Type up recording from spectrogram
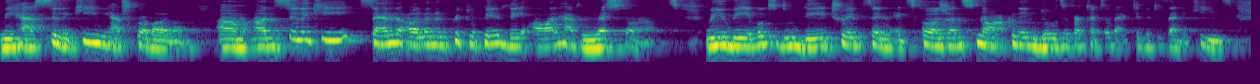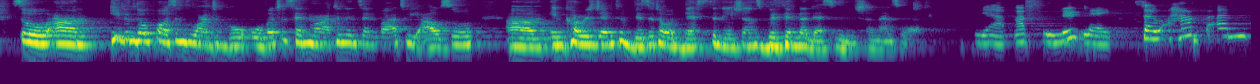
we have Scilly Cay, we have Scrub Island. Um, on Siliki, Sandy Island, and Prickly Pear, they all have restaurants where you'll be able to do day trips and excursions, snorkeling, those different types of activities at the Keys. So um, even though persons want to go over to St. Martin and St. Bart's, we also um, encourage them to visit our destinations within the destination as well. Yeah, absolutely. So have um,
